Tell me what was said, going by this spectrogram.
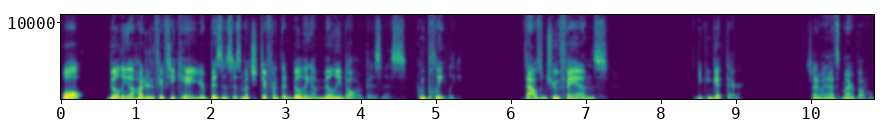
Well, building a 150K a year business is much different than building a million dollar business completely. Thousand true fans, you can get there. So anyway, that's my rebuttal.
